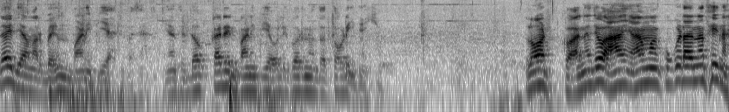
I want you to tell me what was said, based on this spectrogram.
જઈ દે અમારે હું પાણી પીયા પછી. ત્યાંથી ડોક કાઢીને પાણી પીયા ઓલી કોરનું તો તોડી નાખ્યું. લોટ અને જો આ, આમાં કુકડા નથી ને.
